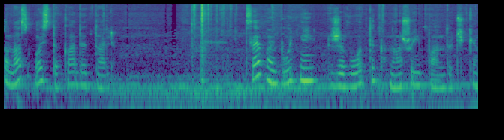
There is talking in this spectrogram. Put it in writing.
Вийшла у нас ось така деталь. Це майбутній животик нашої пандочки.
